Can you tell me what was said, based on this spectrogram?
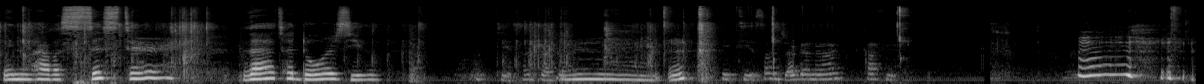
when you have a sister that adores you. It tastes like dragon. Mm, mm, It tastes like dragon coffee. Mm.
